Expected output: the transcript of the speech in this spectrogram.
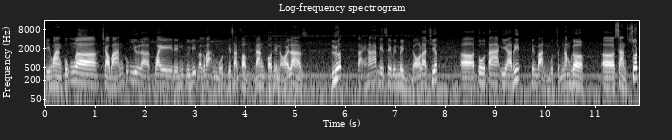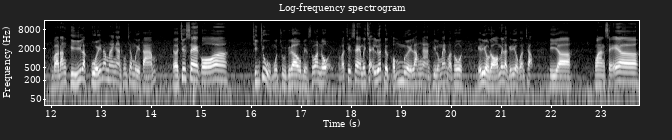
Thì Hoàng cũng à, chào bán cũng như là quay đến quý vị và các bạn một cái sản phẩm đang có thể nói là lướt tại HHDC bên mình đó là chiếc à, Toyota Yaris phiên bản 1.5G à, sản xuất và đăng ký là cuối năm 2018. à, ờ, chiếc xe có chính chủ một chủ từ đầu biển số Hà Nội và chiếc xe mới chạy lướt được có 15.000 km mà thôi. Cái điều đó mới là cái điều quan trọng. Thì uh, Hoàng sẽ uh,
